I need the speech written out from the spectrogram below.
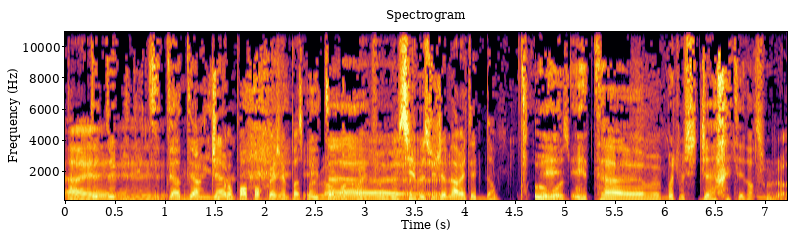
Ah de ouais, deux minutes, ouais. c'était Tu interminable. comprends pourquoi j'aime pas World, t'as- encore une fois. Même si je me suis jamais arrêté dedans. Heureusement. Et, et t'as, euh, moi, je me suis déjà arrêté dans ce genre.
